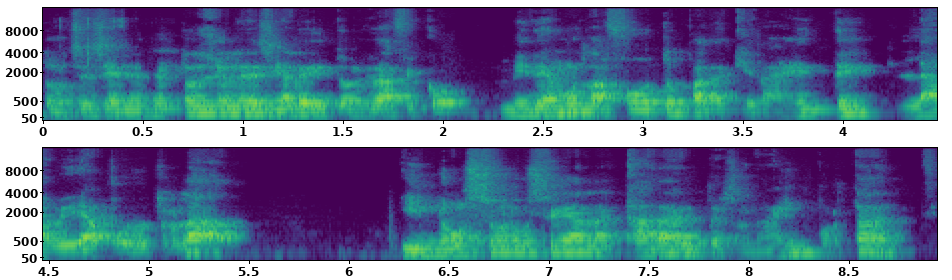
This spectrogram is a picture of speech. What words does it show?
Entonces, en ese entonces yo le decía al editor gráfico, miremos la foto para que la gente la vea por otro lado y no solo sea la cara del personaje importante.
